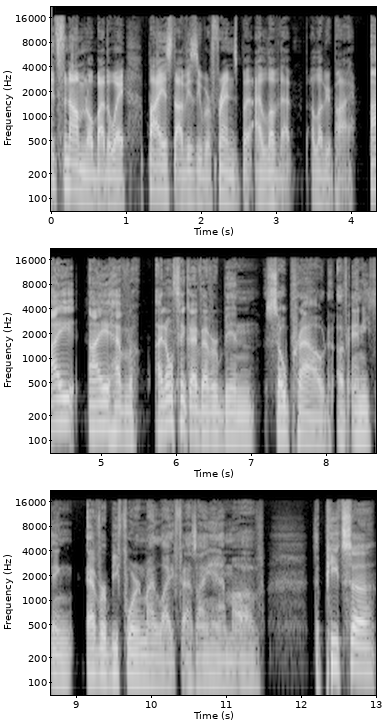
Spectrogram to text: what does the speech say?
it's phenomenal, by the way. Biased, obviously, we're friends, but I love that. I love your pie. I I have I don't think I've ever been so proud of anything ever before in my life as I am of the pizza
